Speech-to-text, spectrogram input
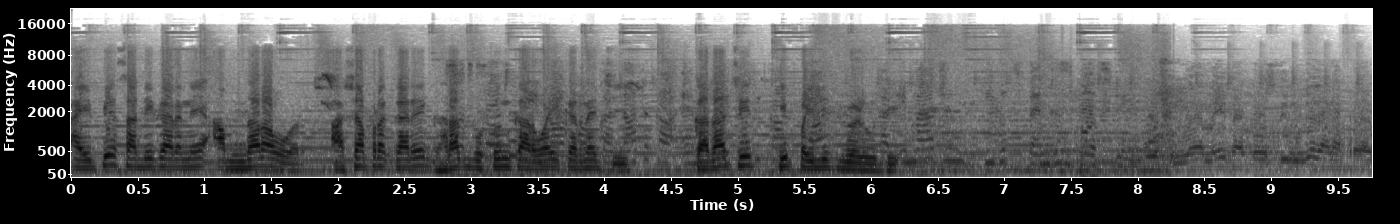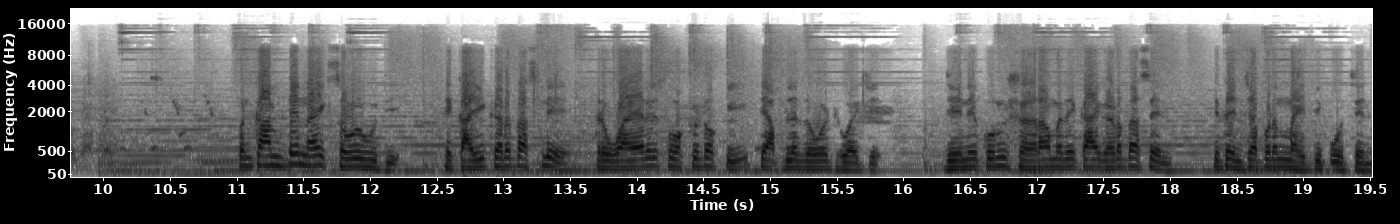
आय पी एस अधिकाऱ्याने आमदारावर अशा प्रकारे घरात घुसून कारवाई करण्याची कदाचित ही पहिलीच वेळ होती. पण कामटेंना एक सवय होती. ते काही करत असले तर वायरलेस वॉकी टॉकी ते आपल्या जवळ ठेवायचे. जेणेकरून शहरामध्ये काय घडत असेल ते त्यांच्यापर्यंत माहिती पोहोचेल.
